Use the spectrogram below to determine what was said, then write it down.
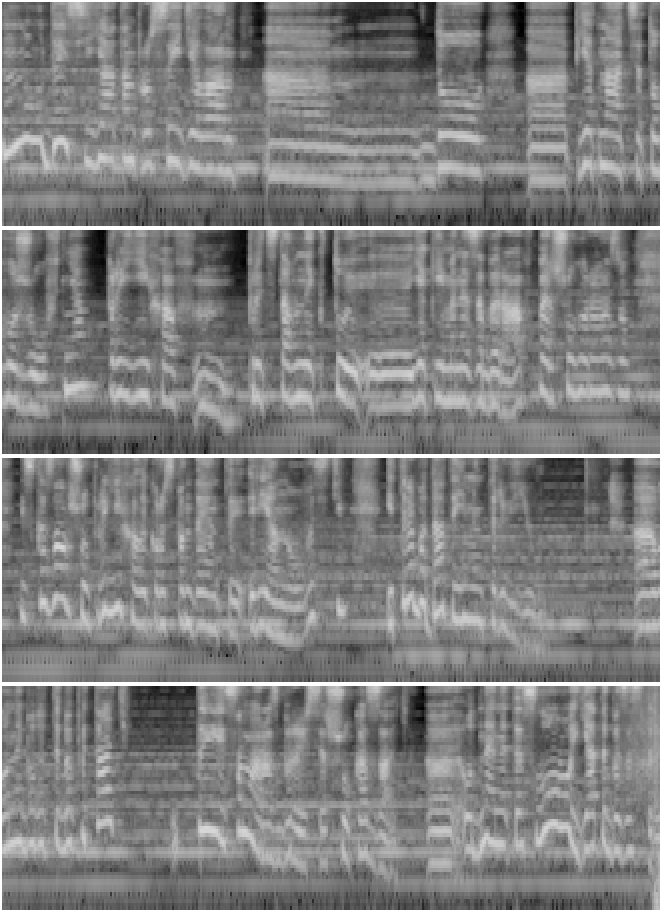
Ну, десь я там просиділа е, 15 жовтня. Приїхав представник той, е, який мене забирав першого разу, і сказав, що приїхали кореспонденти РІА Новості, і треба дати їм інтерв'ю. Е, Вони будуть тебе питати. Ти сама розберешся, що казати. Е, Одне не те слово, я тебе застрелю.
